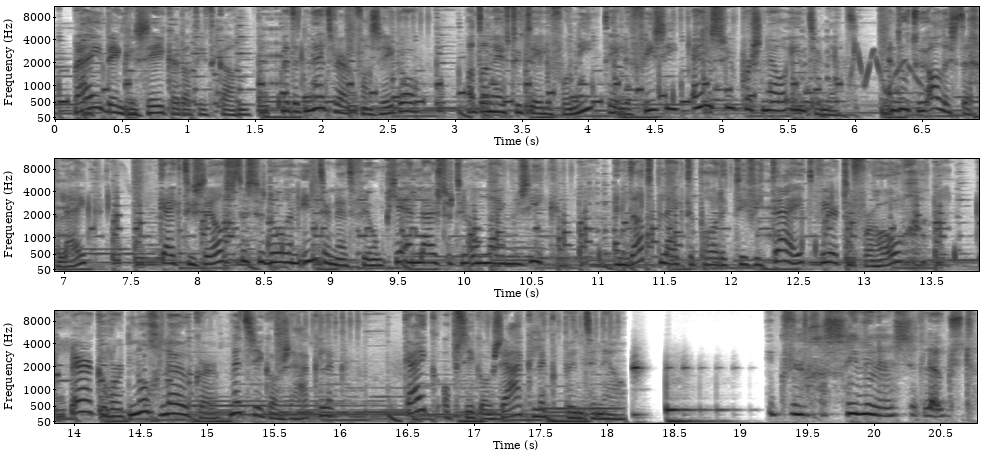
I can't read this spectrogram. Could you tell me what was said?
Wij denken zeker dat dit kan. Met het netwerk van Ziggo. Want dan heeft u telefonie, televisie en supersnel internet. En doet u alles tegelijk. Kijkt u zelfs tussendoor een internetfilmpje en luistert u online muziek. En dat blijkt de productiviteit weer te verhogen. Werken wordt nog leuker met Ziggo Zakelijk. Kijk op ziggozakelijk.nl. Ik vind geschiedenis het leukst.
